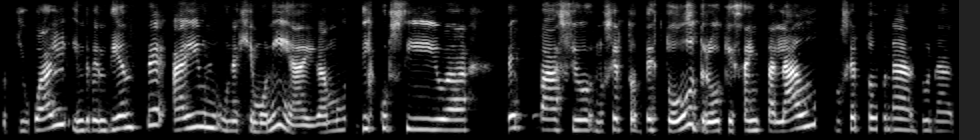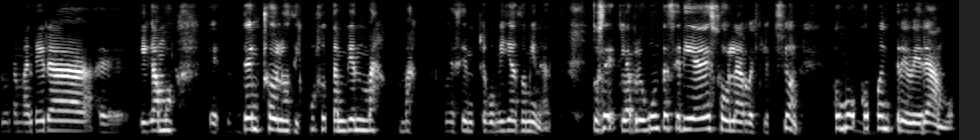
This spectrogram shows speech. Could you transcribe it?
porque igual, independiente, hay una hegemonía, digamos, discursiva, de espacio, ¿no es cierto?, de esto otro que se ha instalado, ¿no es cierto?, de una, de una, de una manera, eh, digamos, eh, dentro de los discursos también más, más, voy a decir, entre comillas, dominantes. Entonces, la pregunta sería eso, la reflexión, ¿cómo, cómo entreveramos?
